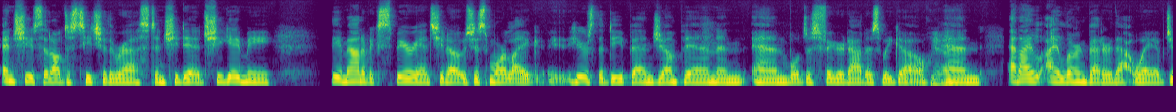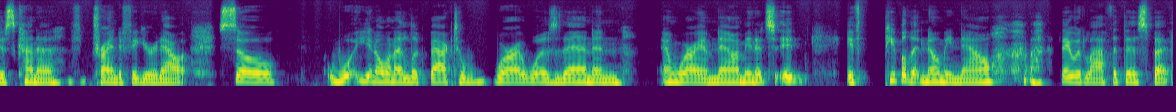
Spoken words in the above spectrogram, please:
and she said I'll just teach you the rest, and she did. She gave me the amount of experience. You know, it was just more like here's the deep end, jump in, and and we'll just figure it out as we go. Yeah. And and I I learned better that way of just kind of trying to figure it out. So, you know, when I look back to where I was then and and where I am now, I mean, it's it. People that know me now, they would laugh at this, but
